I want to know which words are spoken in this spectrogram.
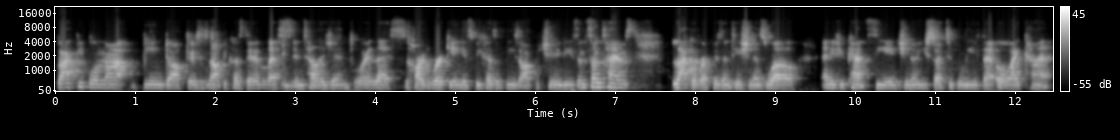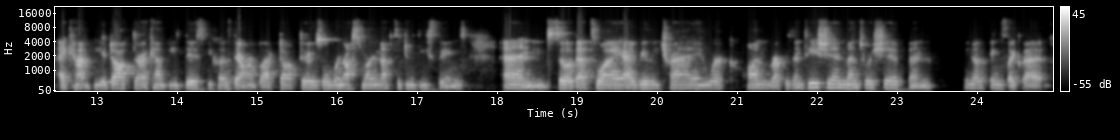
black people not being doctors is not because they're less intelligent or less hardworking, it's because of these opportunities. And sometimes lack of representation as well and if you can't see it you know you start to believe that oh i can't i can't be a doctor i can't be this because there aren't black doctors or we're not smart enough to do these things. And so that's why i really try and work on representation mentorship and you know things like that.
